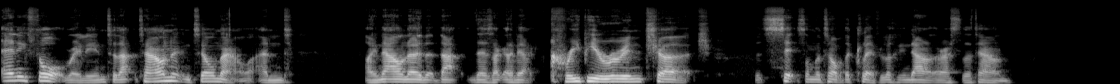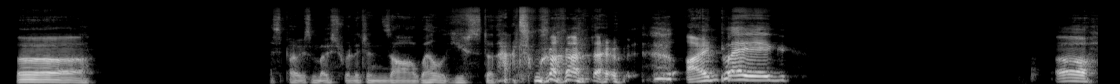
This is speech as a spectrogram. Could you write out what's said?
any thought really into that town until now, and I now know that that there's like going to be that creepy ruined church that sits on the top of the cliff, looking down at the rest of the town. Uh, I suppose most religions are well used to that. no, I'm playing. Oh,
